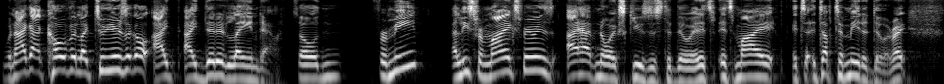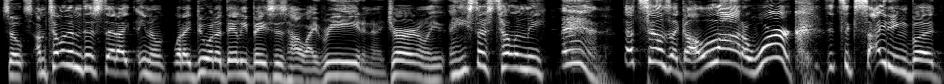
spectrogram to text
when I got COVID like two years ago, I, I did it laying down. So for me, at least from my experience, I have no excuses to do it. It's it's my it's it's up to me to do it, right? So I'm telling him this that I you know what I do on a daily basis, how I read and I journal, and he starts telling me, man, that sounds like a lot of work. It's exciting, but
